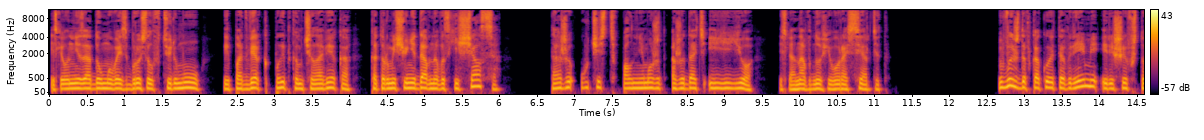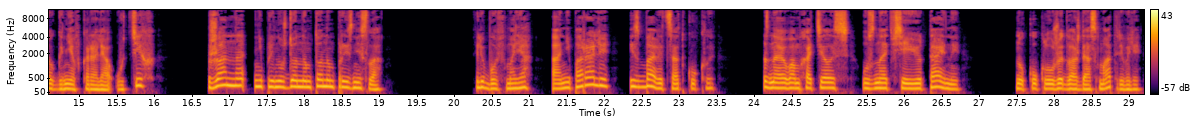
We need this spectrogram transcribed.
Если он, не задумываясь, бросил в тюрьму и подверг пыткам человека, которым еще недавно восхищался, та же участь вполне может ожидать и ее, если она вновь его рассердит. Выждав какое-то время и решив, что гнев короля утих, Жанна непринужденным тоном произнесла. «Любовь моя, а не пора ли избавиться от куклы? Знаю, вам хотелось узнать все ее тайны, но куклу уже дважды осматривали.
